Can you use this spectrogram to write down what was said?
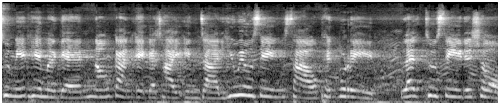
to meet him again น้องกันเอกชัยอินจันทร์ He will sing สาวเพชรบุรี Let's to see the show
